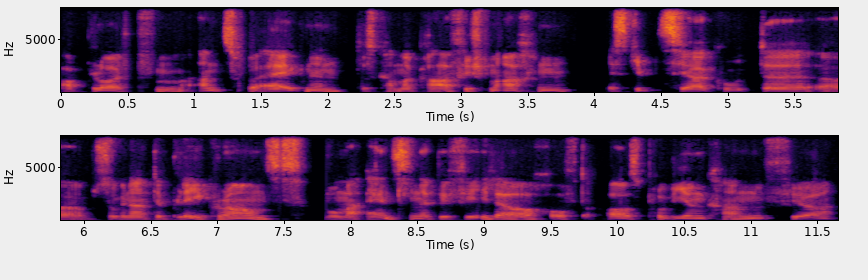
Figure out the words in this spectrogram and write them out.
Abläufen anzueignen. Das kann man grafisch machen. Es gibt sehr gute äh, sogenannte Playgrounds, wo man einzelne Befehle auch oft ausprobieren kann für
